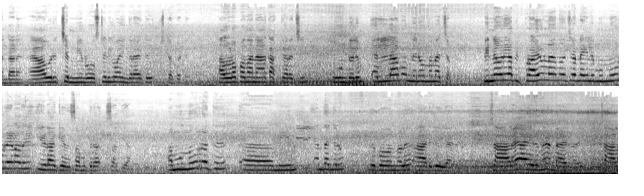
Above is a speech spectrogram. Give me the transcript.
എന്താണ് ആ ഒരു ചെമ്മീൻ റോസ്റ്റ് എനിക്ക് ഭയങ്കരമായിട്ട് ഇഷ്ടപ്പെട്ടു. അതോടൊപ്പം തന്നെ ആ കക്കിറച്ചി കൂന്തലും എല്ലാം ഒന്നിനൊന്നും മെച്ചം പിന്നെ ഒരു അഭിപ്രായം ഉള്ളതെന്ന് വെച്ചിട്ടുണ്ടെങ്കിൽ മുന്നൂറ് രൂപയാണ് അത് ഈടാക്കിയത് സമുദ്ര സദ്യ. ആ മുന്നൂറ് രൂപക്ക് മീൻ എന്തെങ്കിലും വിഭവങ്ങൾ ആഡ് ചെയ്യാറുണ്ട് ചാളയായിരുന്നു ഉണ്ടായിരുന്നത്. ചാള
